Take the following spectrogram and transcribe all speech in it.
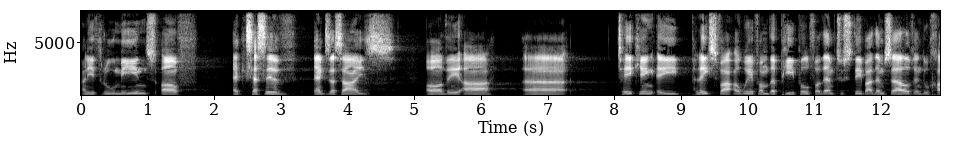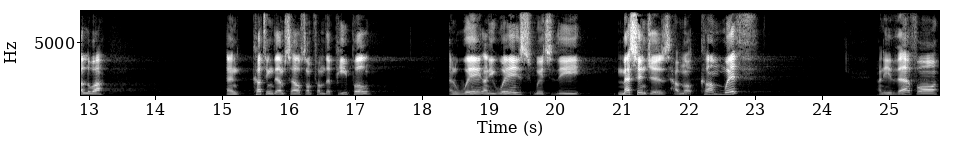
and through means of excessive exercise or they are uh, taking a place far away from the people for them to stay by themselves and do khalwa and cutting themselves off from the people and way and ways which the messengers have not come with and he therefore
